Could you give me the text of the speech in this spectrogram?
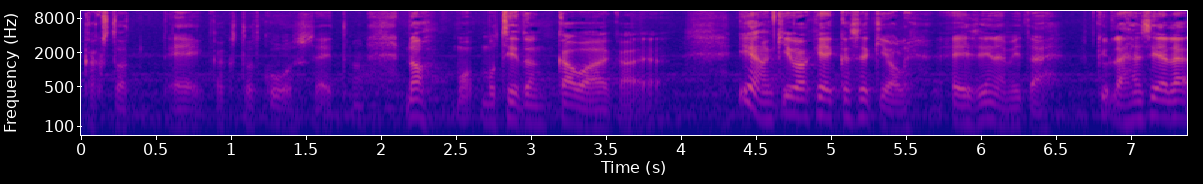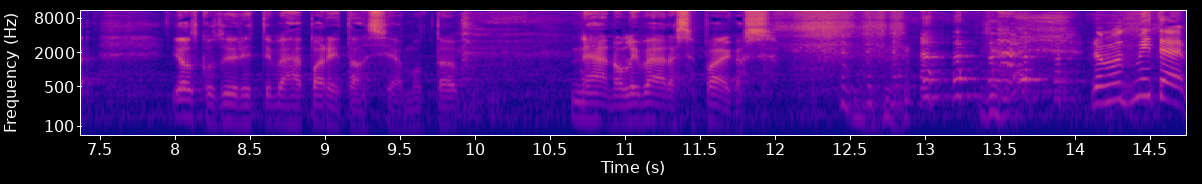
2000, ei, 2006 7 No, mu- mutta siitä on kauan aikaa. Ja ihan kiva keikka sekin oli. Ei siinä mitään. Kyllähän siellä jotkut yritti vähän paritanssia, mutta nehän oli väärässä paikassa. No mutta mitä,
